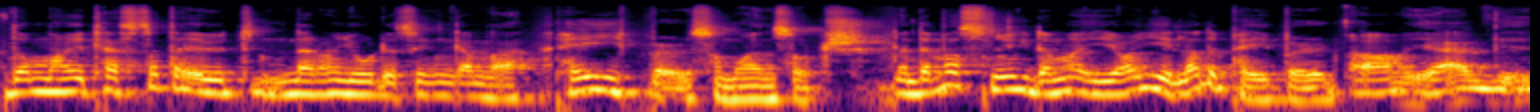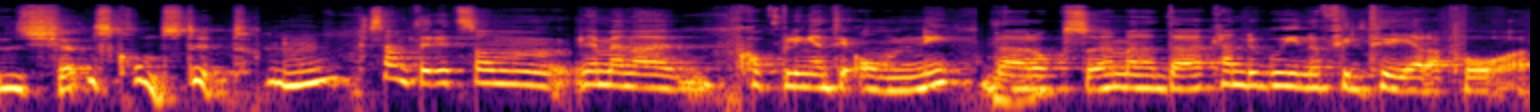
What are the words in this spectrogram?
De har ju testat det ut när de gjorde sin gamla Paper som var en sorts... Men den var snygg. Den var, jag gillade Paper. Ja, det känns konstigt. Mm. Samtidigt som, jag menar, kopplingen till Omni. Där mm. också. Jag menar, där kan du gå in och filtrera på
